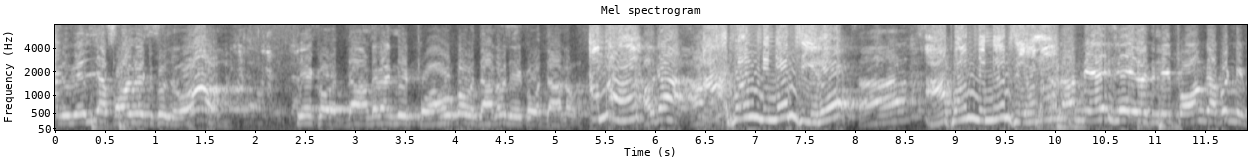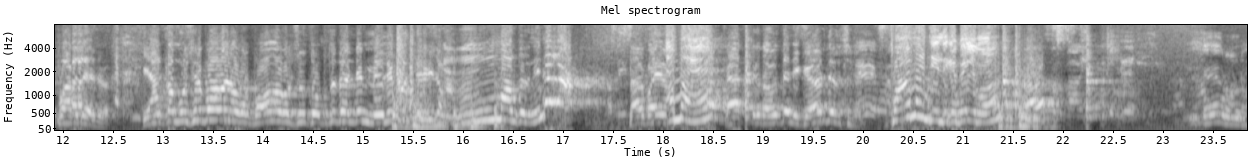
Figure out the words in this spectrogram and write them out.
నువ్వు వెళ్ళి ఆ పాము పెట్టుకుందువో. నీకు దాడవ నీ పావుకో దాడవ నీకు దాడవ. అలాగా ఆ. పాము నిన్నేం చేయదు ఆ పాము నిన్నేం చేయలేదు నీ పాము కాబట్టి నీకు పడలేదు. ఎంత ముసిరి పాము అని ఒక పాము ఒక చూ తొప్పుతుందంటే మెలుగులు తిరిగి జమ్మ్ అంటుంది నాకు భయం. అమ్మా. మెత్తగా తగ్గితే నీకేడు తెలుసు? పాము అంటే? ఏ రెండు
